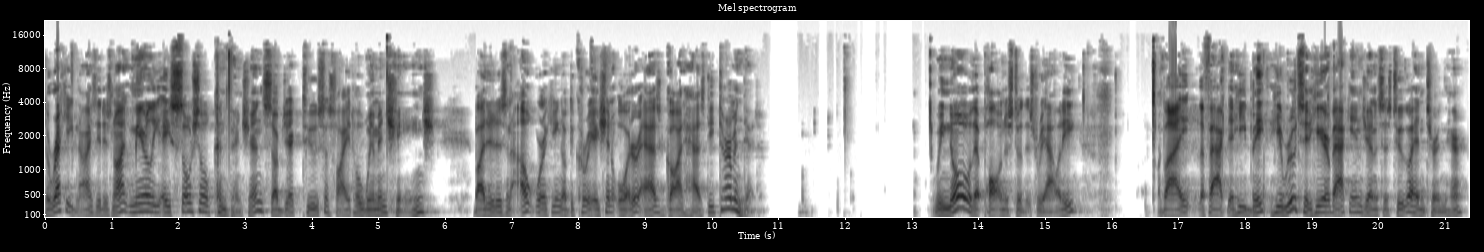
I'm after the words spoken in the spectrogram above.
To recognize it is not merely a social convention subject to societal women change, but it is an outworking of the creation order as God has determined it. We know that Paul understood this reality by the fact that he, he roots it here back in Genesis 2. Go ahead and turn there.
